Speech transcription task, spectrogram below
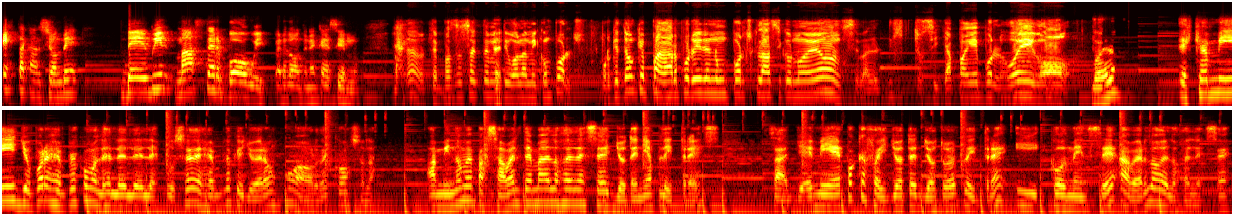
Esta canción de David Master Bowie, perdón, tenía que decirlo. Claro, te pasa exactamente igual a mí con Porsche. ¿Por qué tengo que pagar por ir en un Porsche clásico 911? Maldito, si ya pagué por el juego. Bueno, es que a mí, yo por ejemplo, como les, les- les puse de ejemplo que yo era un jugador de consola, a mí no me pasaba el tema de los DLC, yo tenía Play 3. O sea, yo- en mi época fue, yo, te- yo tuve Play 3 y comencé a ver lo de los DLC.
